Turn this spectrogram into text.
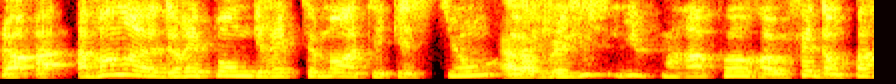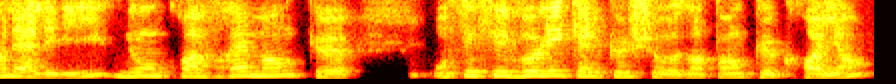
Alors, avant de répondre directement à tes questions, euh, je veux juste dire par rapport au fait d'en parler à l'Église, nous on croit vraiment que on s'est fait voler quelque chose en tant que croyants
